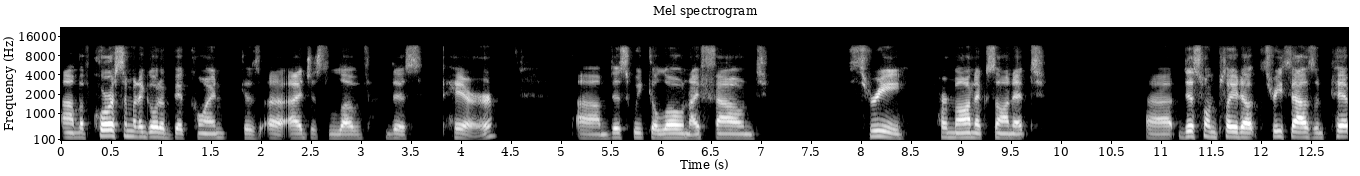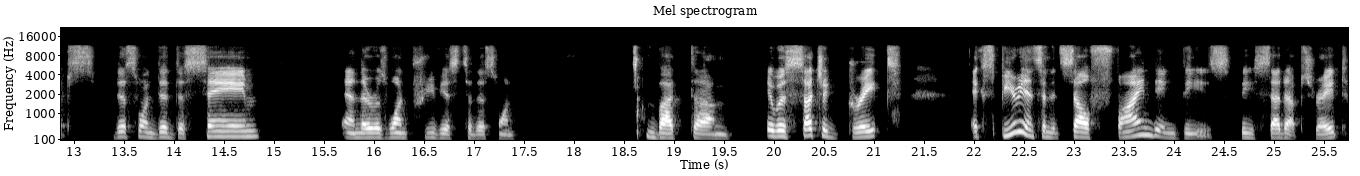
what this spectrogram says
Um, of course, I'm going to go to Bitcoin because uh, I just love this pair. Um, this week alone, I found three harmonics on it. Uh, this one played out 3000 pips. This one did the same. And there was one previous to this one. But um, it was such a great experience in itself finding these these setups, right?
